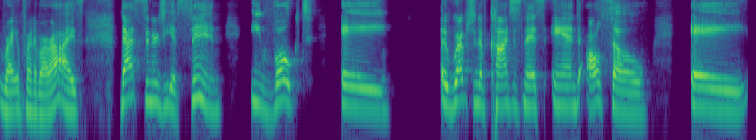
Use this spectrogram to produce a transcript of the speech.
right in front of our eyes. That synergy of sin evoked a eruption of consciousness and also a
